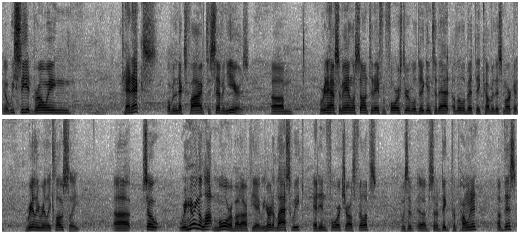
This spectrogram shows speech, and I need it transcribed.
you know, we see it growing 10x over the next five to seven years. Um, we're going to have some analysts on today from Forrester. We'll dig into that a little bit. They cover this market really, really closely. Uh, so we're hearing a lot more about RPA. We heard it last week at Infor. Charles Phillips was a, a sort of big proponent of this.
